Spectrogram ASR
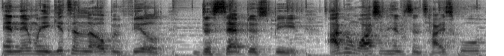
And then when he gets in the open field, deceptive speed. I've been watching him since high school,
